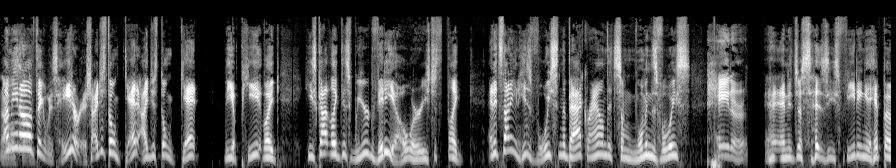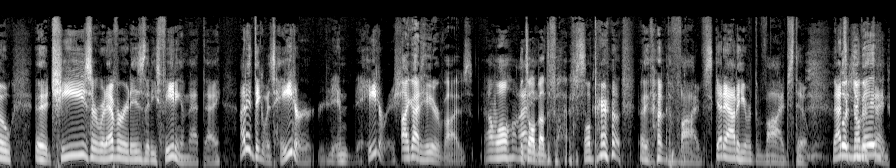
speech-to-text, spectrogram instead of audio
I mean, I don't think it was haterish. I just don't get it. I just don't get the appeal. Like he's got like this weird video where he's just like, and it's not even his voice in the background. It's some woman's voice. Hater. And and it just says he's feeding a hippo uh, cheese or whatever it is that he's feeding him that day. I didn't think it was hater haterish. I got hater vibes. Uh, well, it's I- all about the vibes. Well, apparently the vibes. Get out of here with the vibes too. That's Look, you another made- thing.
